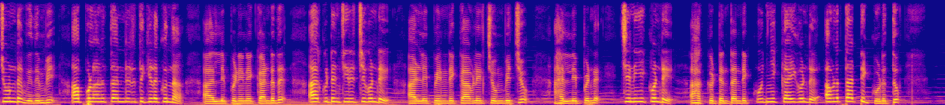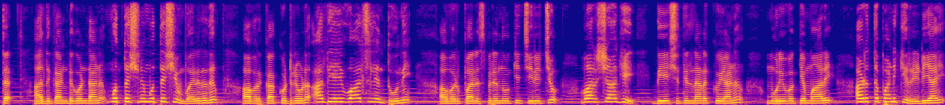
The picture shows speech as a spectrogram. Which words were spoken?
ചുണ്ട് വിതുമ്പി അപ്പോഴാണ് തന്റെ അടുത്ത് കിടക്കുന്ന അല്ലിപ്പെണ്ണിനെ കണ്ടത്. ആ കുട്ടൻ ചിരിച്ചുകൊണ്ട് അള്ളിപ്പെണ്ണിന്റെ കവിളിൽ ചുംബിച്ചു. അല്ലിപ്പെണ്ണ് ചിണുങ്ങിക്കൊണ്ട് ആ കുട്ടൻ തന്റെ കുഞ്ഞി കൈ കൊണ്ട് അവളെ തട്ടിക്കൊടുത്തു. ത- അത് കണ്ടുകൊണ്ടാണ് മുത്തശ്ശനും മുത്തശ്ശിയും വരുന്നത്. അവർക്ക് ആ അതിയായി വാത്സല്യം തോന്നി. അവർ പരസ്പരം നോക്കി ചിരിച്ചു. വർഷാകി ദേഷ്യത്തിൽ നടക്കുകയാണ്. മുറിവൊക്കെ മാറി അടുത്ത പണിക്ക് റെഡിയായി.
